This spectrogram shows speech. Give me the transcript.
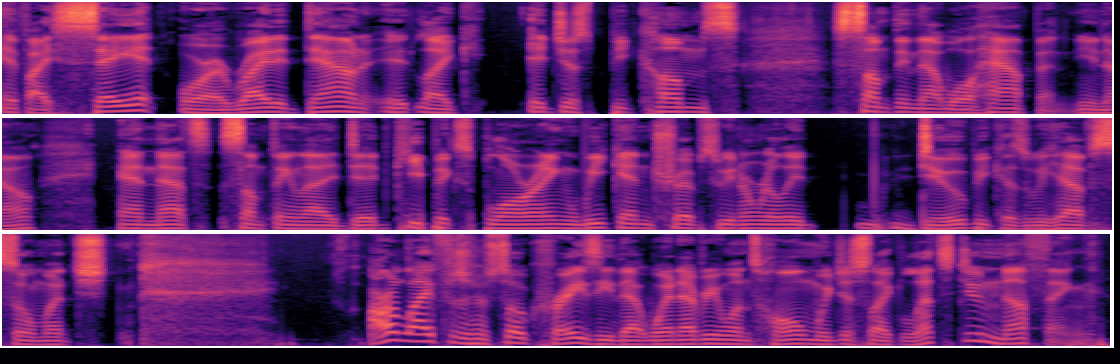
if I say it or I write it down, it like it just becomes something that will happen, you know? And that's something that I did. Keep exploring. Weekend trips we don't really do because we have so much our lives are so crazy that when everyone's home, we just like, let's do nothing.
